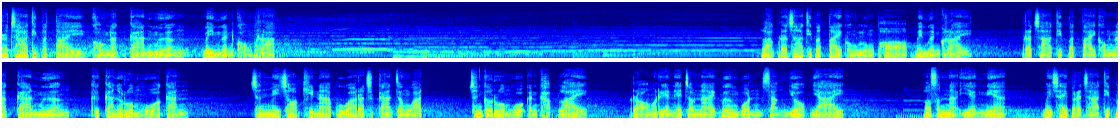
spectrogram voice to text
ประชาธิปไตยของนักการเมืองไม่เหมือนของพระ หลักประชาธิปไตยของหลวงพ่อไม่เหมือนใคร ประชาธิปไตยของนักการเมืองคือการรวมหัวกัน ฉันไม่ชอบขี้หน้าผู้ว่าราชการจังหวัด ฉันก็รวมหัวกันขับไล่ ร้องเรียนให้เจ้านายเบื้องบนสั่งโยกย้าย ลักษณะอย่างเนี้ยไม่ใช่ประชาธิป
